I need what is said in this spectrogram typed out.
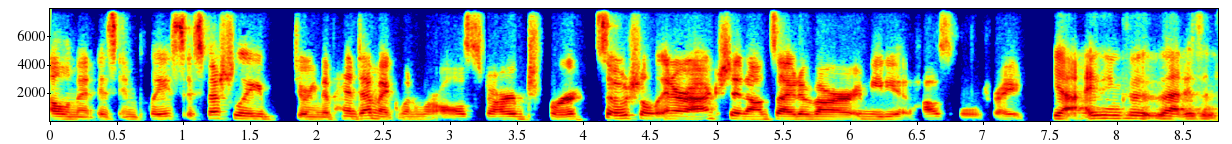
element is in place, especially during the pandemic when we're all starved for social interaction outside of our immediate household, right? Yeah, I think that that is an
